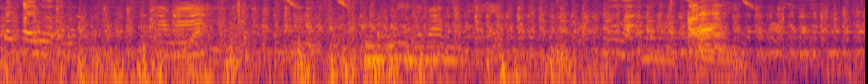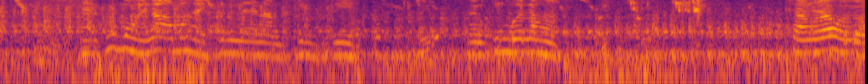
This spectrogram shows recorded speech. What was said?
ไปใช้เหอะอันนะนี่ก็ได้แหมเมื่อบ่ายเนี่ยคือบงให้เราเอามาให้กินในน้ำกินดีน้ำกินเบิร์ดแล้วฮะสั่งแล้วเอาแล้ว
